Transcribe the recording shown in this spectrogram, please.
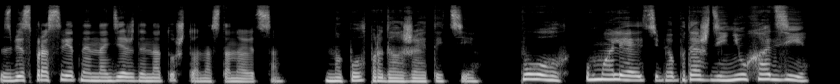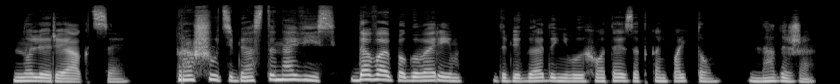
с беспросветной надеждой на то, что он остановится. Но Пол продолжает идти. «Пол, умоляю тебя, подожди, не уходи!» Ноль реакции. «Прошу тебя, остановись! Давай поговорим!» Добегая до него и хватая за ткань пальтом. Надо же,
